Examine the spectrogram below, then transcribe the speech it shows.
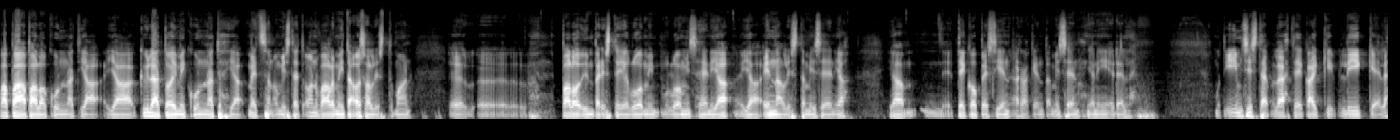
vapaapalokunnat ja, ja kylätoimikunnat ja metsänomistajat on valmiita osallistumaan paloympäristöjen luomiseen ja, ja ennallistamiseen ja, ja tekopesien rakentamiseen ja niin edelleen. Mutta ihmisistä lähtee kaikki liikkeelle.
